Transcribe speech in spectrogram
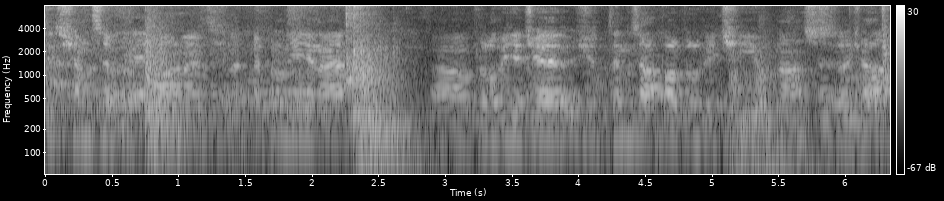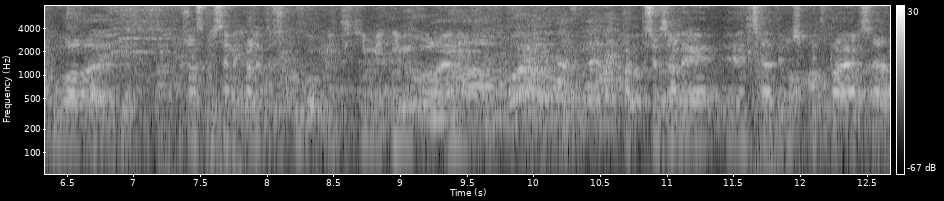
ty šance pro ne, neproměněné. Eh, Bylo vidět, že, že ten zápal byl větší od nás z začátku, ale možná jsme se nechali trošku opít tím jedním golem a, a pak převzali iniciativu Spitfires a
